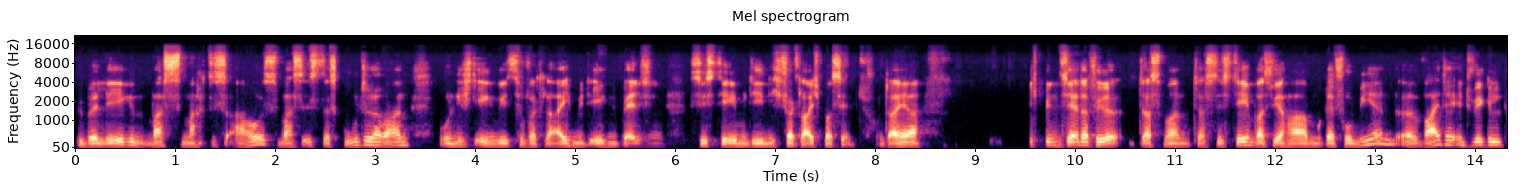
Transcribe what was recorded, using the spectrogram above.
überlegen, was macht es aus, was ist das Gute daran und nicht irgendwie zu vergleichen mit irgendwelchen Systemen, die nicht vergleichbar sind. Von daher, ich bin sehr dafür, dass man das System, was wir haben, reformieren, äh, weiterentwickeln,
